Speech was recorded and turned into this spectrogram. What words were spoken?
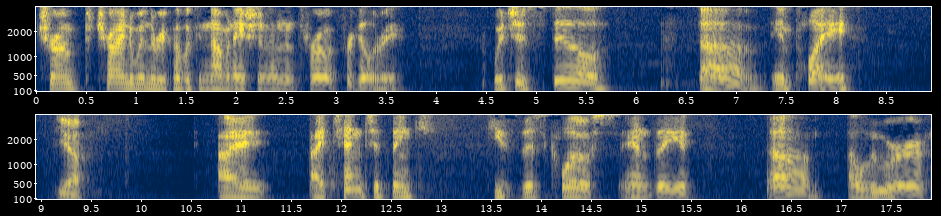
Trump trying to win the Republican nomination and then throw it for Hillary, which is still uh, in play. yeah. I I tend to think he's this close, and the um, allure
